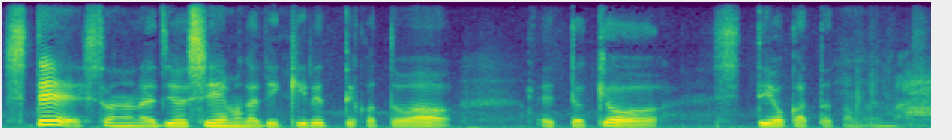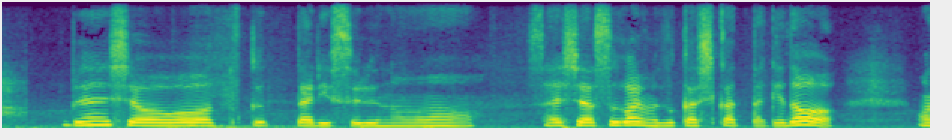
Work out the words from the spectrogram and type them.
してそのラジオ CM ができるってことはえっと今日知ってよかったと思います。文章を作ったりするのも最初はすごい難しかったけど同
